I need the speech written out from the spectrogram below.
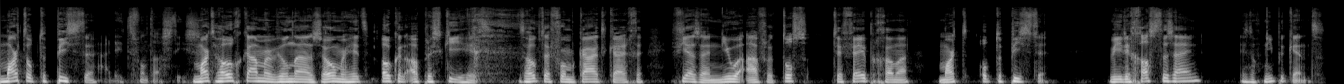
Mart op de piste. Ja, dit is fantastisch. Mart Hoogkamer wil na een zomerhit ook een après-ski hit. Dat hoopt hij voor elkaar te krijgen via zijn nieuwe Avrotos tv-programma Mart op de piste. Wie de gasten zijn, is nog niet bekend.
